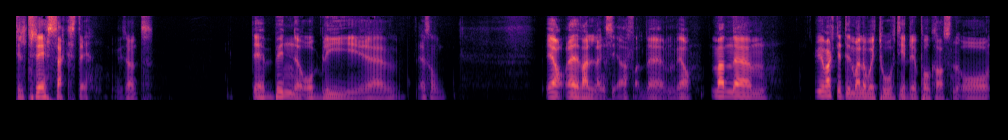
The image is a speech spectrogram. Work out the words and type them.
til 360, ikke sant. Det begynner å bli en sånn Ja, det er veldig lenge siden, i hvert fall. Det, ja. Men um, vi har vært litt i Melloway 2 tidligere i podkasten, og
